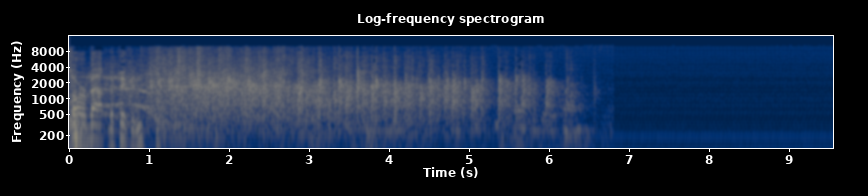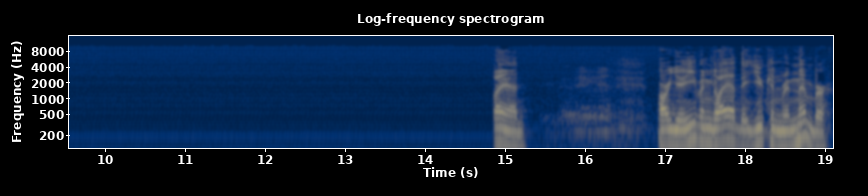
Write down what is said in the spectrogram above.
Sorry about the picking. glad? Are you even glad that you can remember?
